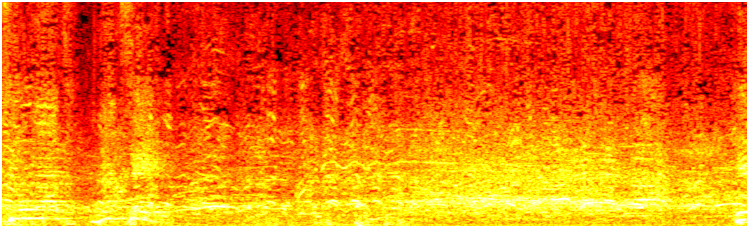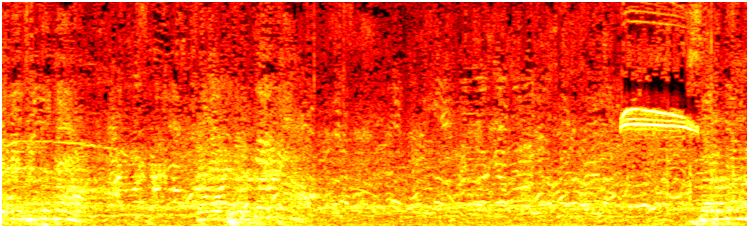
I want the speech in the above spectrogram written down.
कौरवीय पृथ्वीराज मोहोळ आणि जिल्ह्याचे प्रतिनिधित्व करतोय तर वाईट करणारा या काशीमध्ये शिवराज राक्षे खेळण्याची तुका काय ठरतंय का सरपंच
